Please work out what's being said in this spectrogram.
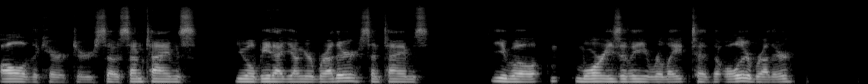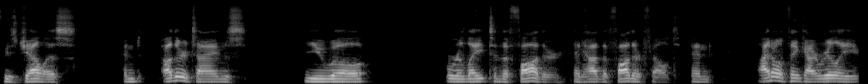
all of the characters. So sometimes you will be that younger brother. Sometimes you will more easily relate to the older brother who's jealous. And other times you will relate to the father and how the father felt. And I don't think I really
